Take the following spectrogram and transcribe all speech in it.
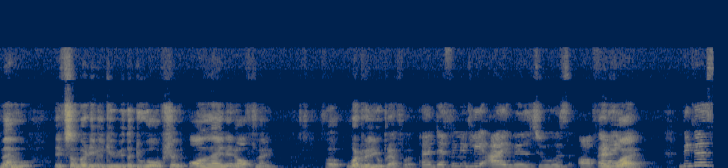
ma'am. If somebody will give you the two option, online and offline, uh, what will you prefer, And definitely I will choose offline. and why? Because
